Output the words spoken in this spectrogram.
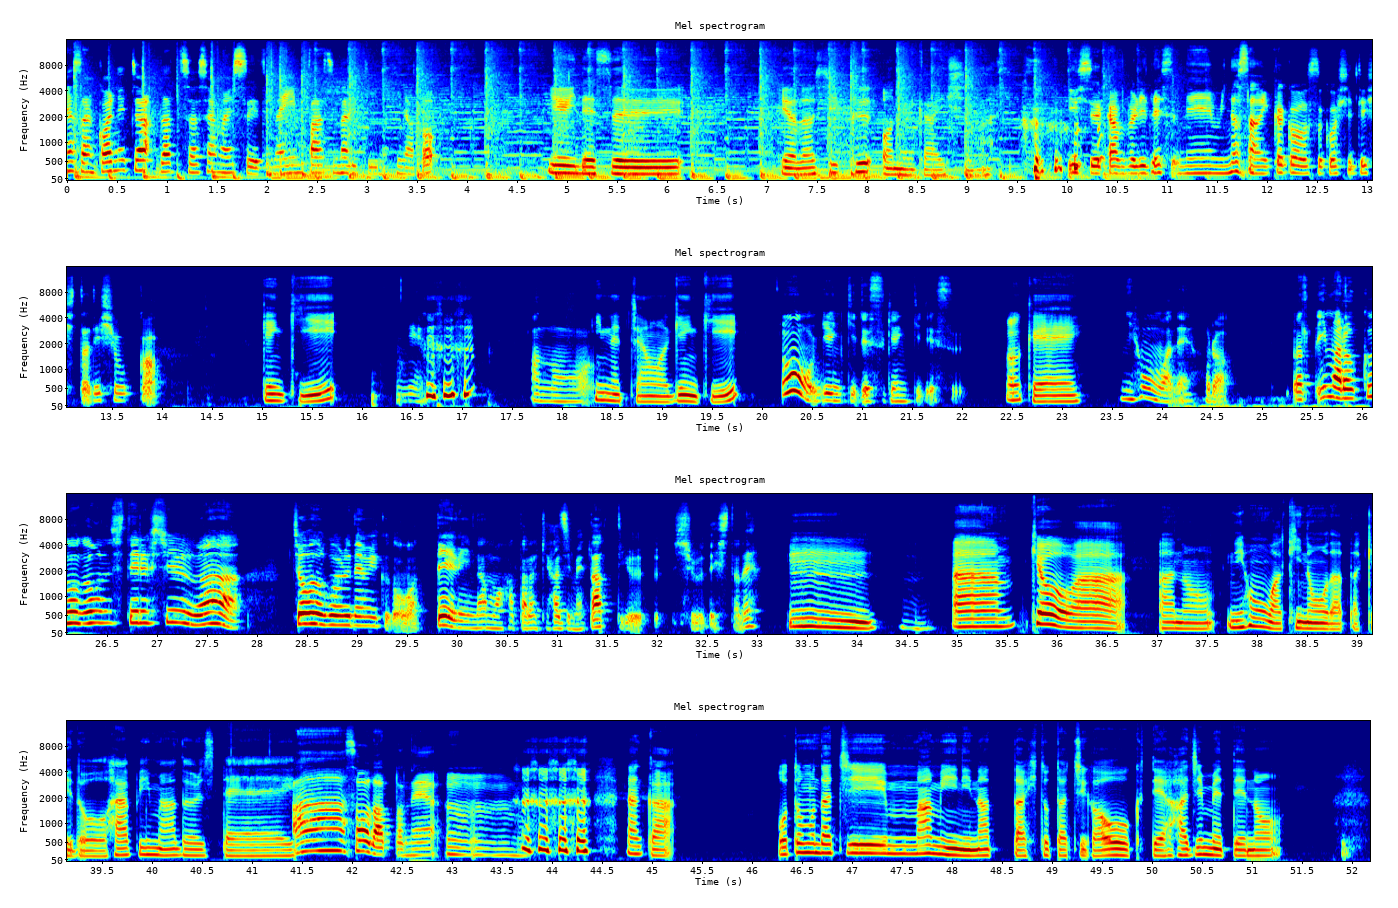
皆さんこんにちは。That's a Semi Sweet メインパーソナリティのひなと。ゆいです。よろしくお願いします。1週間ぶりですね。皆さんいかがお過ごしでしたでしょうか？元気？ね。あのひなちゃんは元気？おう元気です。元気です ?OK。日本はねほらわ今録音してる週はちょうどゴールデンウィークが終わってみんなもう働き始めたっていう週でしたねうん。うんあー今日は、あの、日本は昨日だったけど、Happy Mother's Day。ああそうだったねうんうんうん なんか、お友達マミーになった人たちが多くて、初めての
